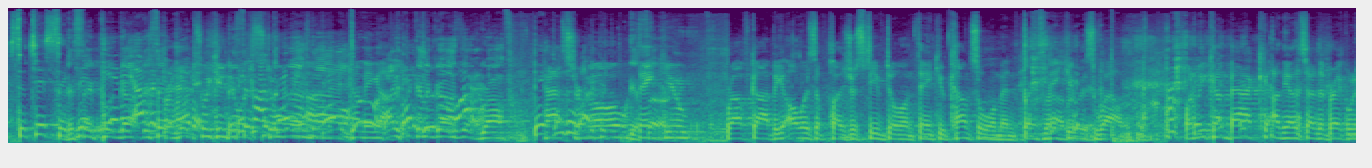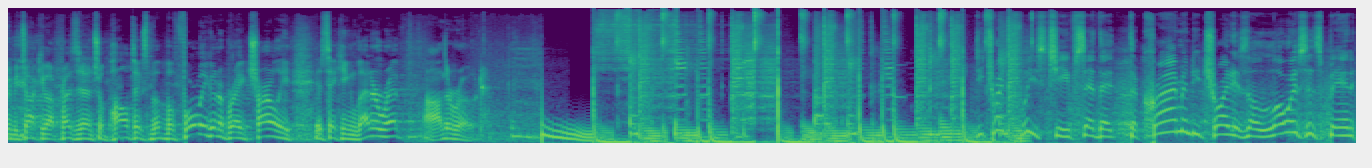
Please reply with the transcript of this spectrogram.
statistics They say than put any gun- other they say Perhaps we can do a story on that coming up. Why They picking do the guns up, work. Ralph? They do the Pastor. Mo, thank you. Ralph Godbee, always a pleasure. Steve Dolan, thank you. Councilwoman, thank you as well. When we come back on the other side of the break, we're going to be talking about presidential politics. But before we go to break, Charlie is taking Let It Rip on the road. Detroit's police chief said that the crime in Detroit is the lowest it's been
